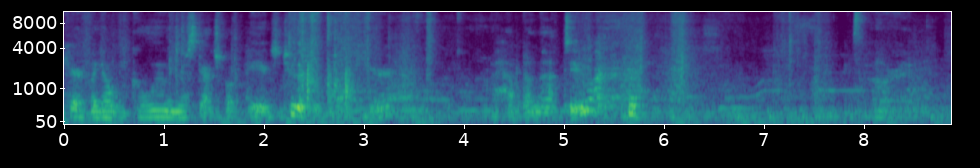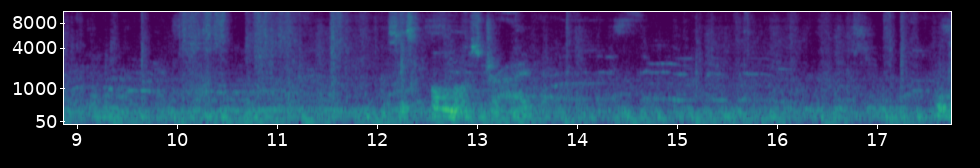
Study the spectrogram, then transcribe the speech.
Just be careful you don't glue your sketchbook page to the paper back here. I have done that too. All right. This is almost dry. Maybe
